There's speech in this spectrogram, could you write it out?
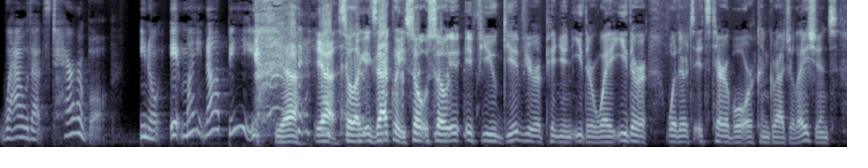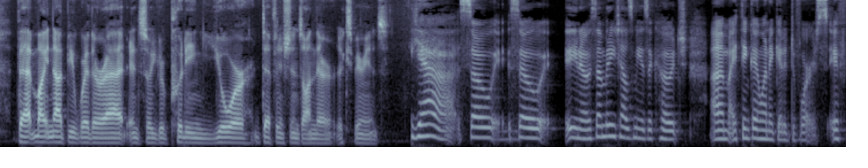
wow, that's terrible, you know it might not be. Yeah yeah. So like exactly. So so if you give your opinion either way either whether it's it's terrible or congratulations that might not be where they're at. And so you're putting your definitions on their experience. Yeah. So so you know somebody tells me as a coach um, i think i want to get a divorce. If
